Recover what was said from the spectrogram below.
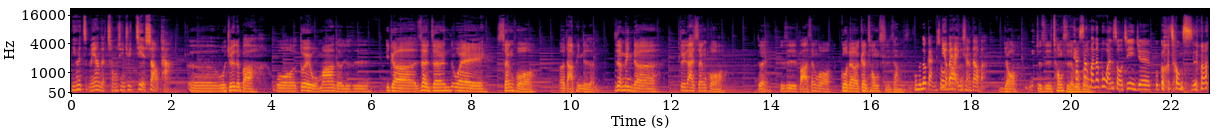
你会怎么样的重新去介绍她？呃，我觉得吧，我对我妈的就是一个认真为生活而打拼的人，认命的对待生活，对，就是把生活过得更充实这样子。我们都感受到你有被他影响到吧？有，就是充实的部他分，上班都不玩手机，你觉得不够充实吗？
